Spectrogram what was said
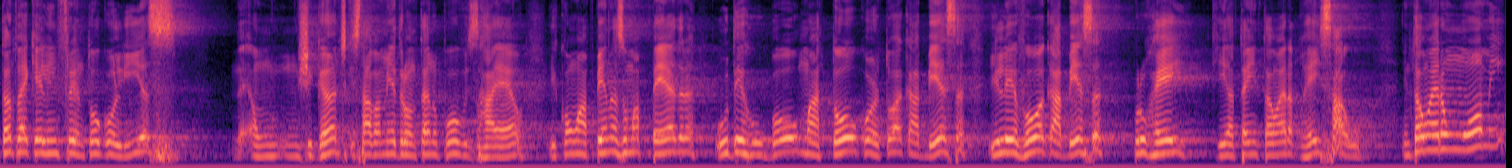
Tanto é que ele enfrentou Golias, né, um, gigante que estava amedrontando o povo de Israel, e com apenas uma pedra o derrubou, matou, cortou a cabeça e levou a cabeça para o rei, que até então era o rei Saul. Então era um homem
